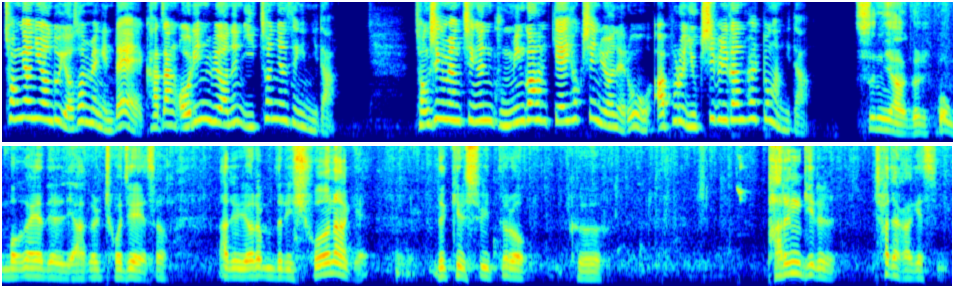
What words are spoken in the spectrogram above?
청년위원도 6명인데 가장 어린 위원은 2000년생입니다. 정식 명칭은 국민과 함께 혁신위원회로 앞으로 60일간 활동합니다. 쓴 약을 꼭 먹어야 될 약을 조제해서 아주 여러분들이 시원하게 느낄 수 있도록 그 바른 길을 찾아가겠습니다.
